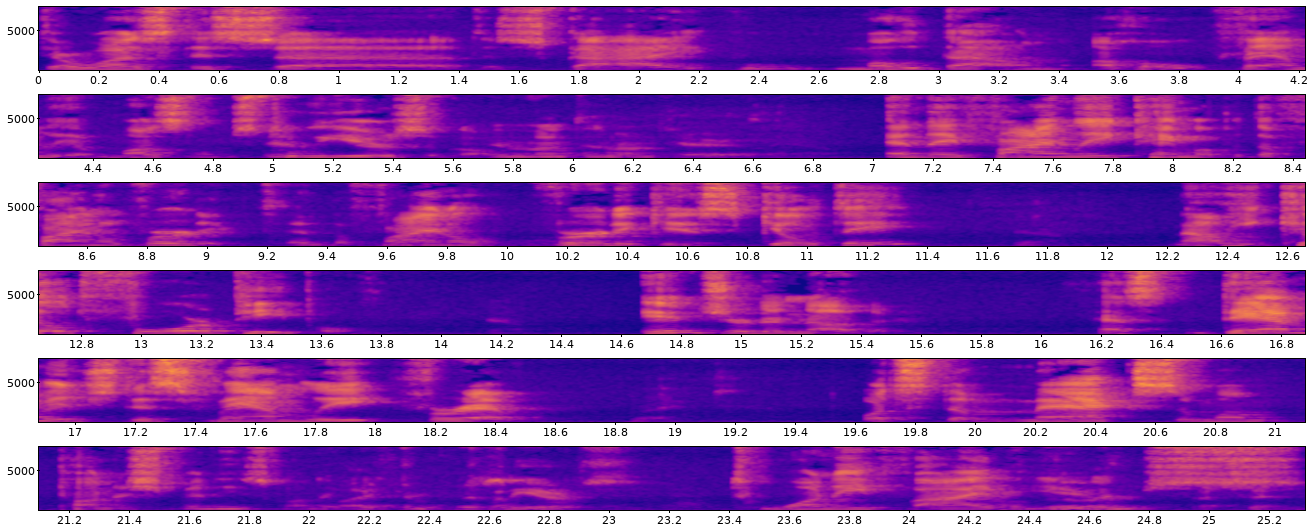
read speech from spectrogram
There was this uh, this guy who mowed down a whole family of Muslims two years ago, In London, Ontario. and they finally came up with the final verdict. And the final verdict is guilty. Yeah. Now he killed four people, injured another, has damaged his family forever. Right. What's the maximum punishment he's going to get? Life in 20 prison. years. 25 Oh, years.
